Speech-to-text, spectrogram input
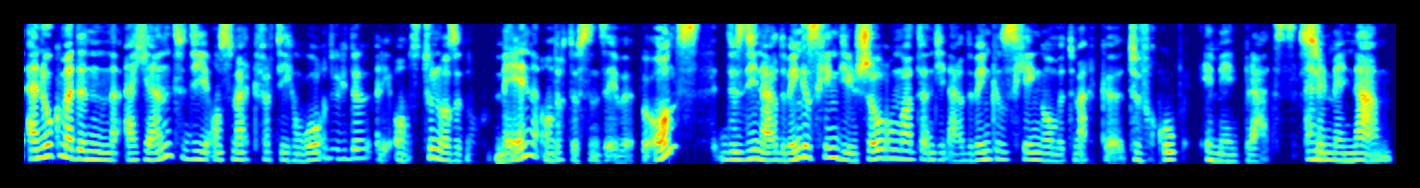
En ook met een agent die ons merk vertegenwoordigde. Allee, ons, toen was het nog mijn, ondertussen zijn we ons. Dus die naar de winkels ging, die een showroom had en die naar de winkels ging om het merk eh, te verkopen in mijn plaats en in mijn naam.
